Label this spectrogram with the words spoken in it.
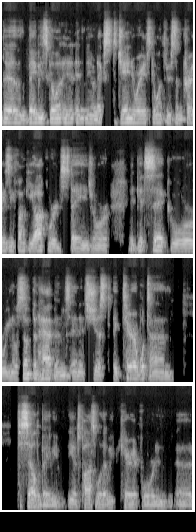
the the baby's going and, you know next January it's going through some crazy funky awkward stage or it gets sick or you know something happens and it's just a terrible time to sell the baby you know it's possible that we carry it forward and uh,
